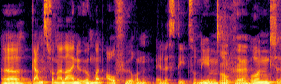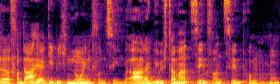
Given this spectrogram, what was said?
äh, ganz von alleine irgendwann aufhören, LSD zu nehmen. Okay. Und äh, von daher gebe ich neun von zehn. Ja, da gebe ich da mal zehn von zehn Punkten.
